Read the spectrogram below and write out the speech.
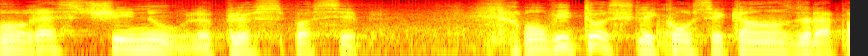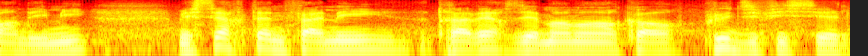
On reste chez nous le plus possible. On vit tous les conséquences de la pandémie, mais certaines familles traversent des moments encore plus difficiles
